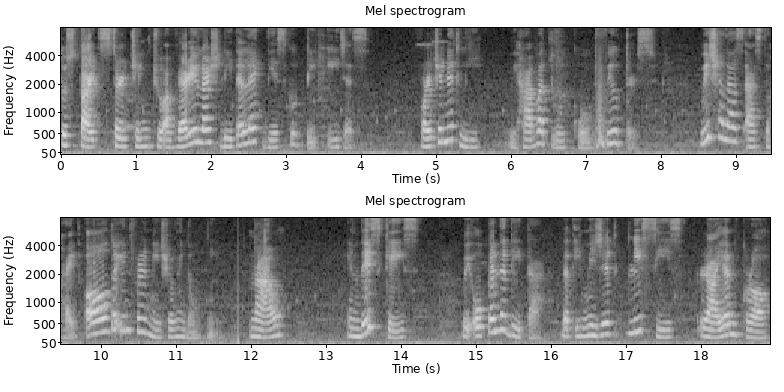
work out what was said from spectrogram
To start searching through a very large data like this could take ages. Fortunately, we have a tool called filters, which allows us to hide all the information we don't need. Now, in this case, we open the data that immediately sees Ryan Crow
